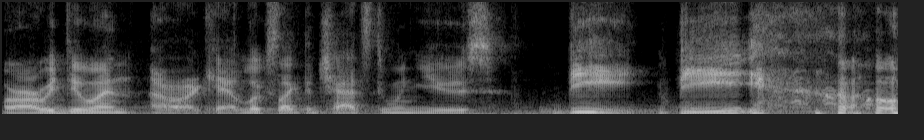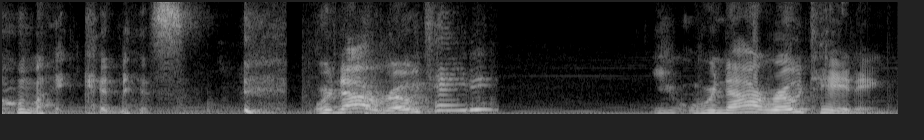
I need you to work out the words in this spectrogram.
Or are we doing... Oh, okay. It looks like the chat's doing use. B. B? oh my goodness. We're not rotating? You, we're not rotating.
